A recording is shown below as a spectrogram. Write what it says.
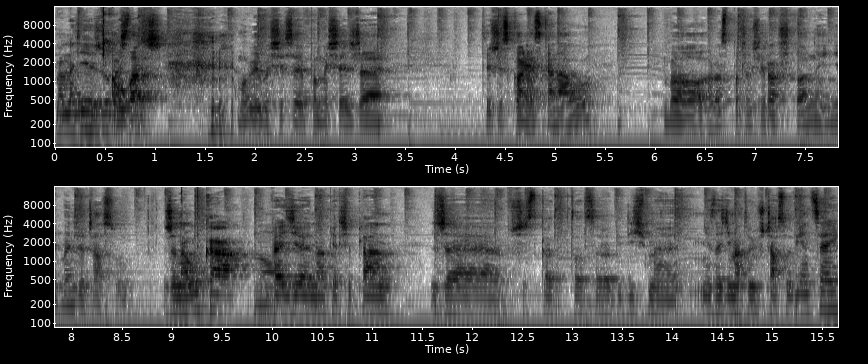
Mam nadzieję, że u A u was, Was? Moglibyście sobie pomyśleć, że to już jest koniec kanału, bo rozpoczął się rok szkolny i nie będzie czasu. że nauka No. wejdzie na pierwszy plan, że wszystko to, co robiliśmy, nie znajdziemy na to już czasu więcej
